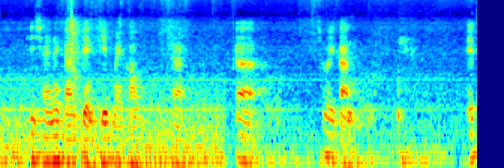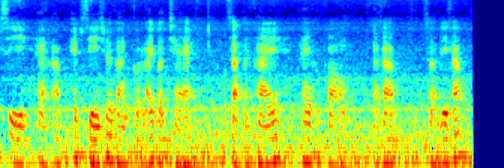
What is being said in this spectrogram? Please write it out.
ๆที่ใช้ในการเปลี่ยนกิฟไม้กอล์ฟนะก็ช่วยกัน FC นะครับ FC ช่วยกันกดไลค์กดแชร์สับตะไคร้ให้ผู้กองนะครับ สวัสดีครับ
